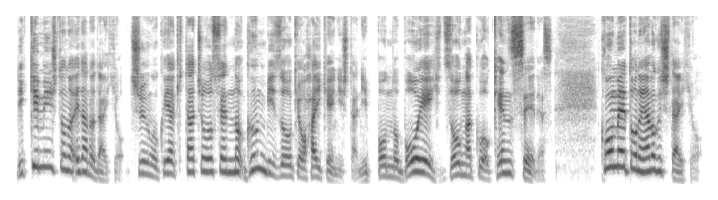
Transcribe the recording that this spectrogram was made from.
立憲民主党の枝野代表中国や北朝鮮の軍備増強を背景にした日本の防衛費増額を牽制です公明党の山口代表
